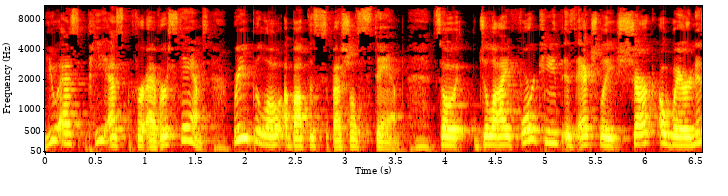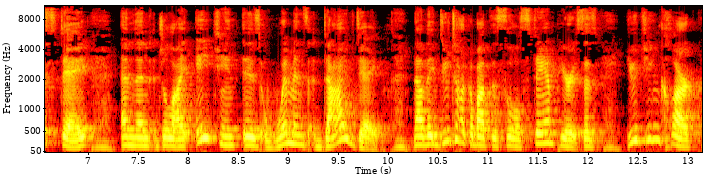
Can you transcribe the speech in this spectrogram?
USPS Forever stamps. Read below about the special stamp. So July 14th is actually Shark Awareness Day, and then July 18th is Women's Dive Day. Now they do talk about this little stamp here. It says Eugene Clark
